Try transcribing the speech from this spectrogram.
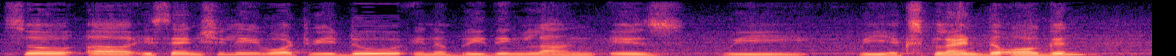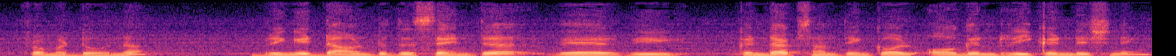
so uh, essentially what we do in a breathing lung is we, we explant the organ from a donor bring it down to the center where we conduct something called organ reconditioning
